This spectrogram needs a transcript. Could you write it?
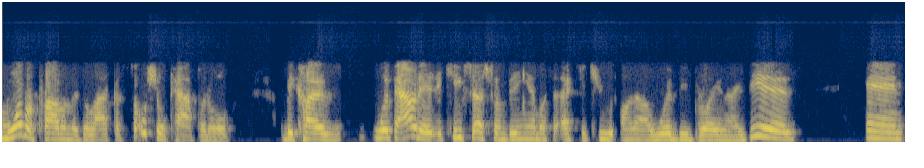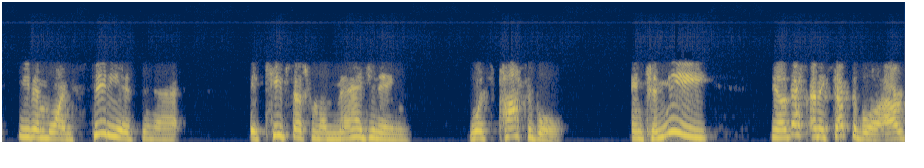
more of a problem is a lack of social capital because without it, it keeps us from being able to execute on our would-be brilliant ideas. And even more insidious than that, it keeps us from imagining what's possible. And to me, you know, that's unacceptable. Our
